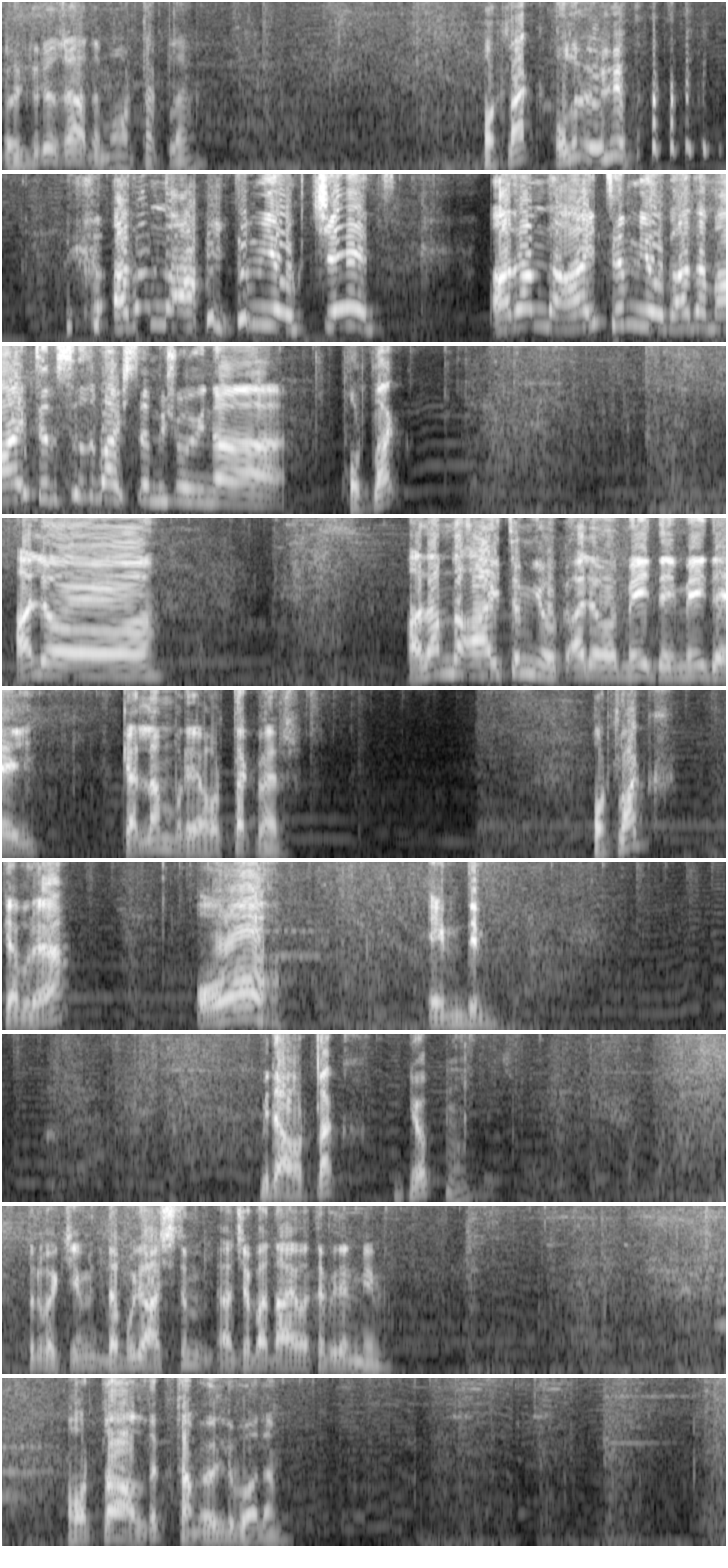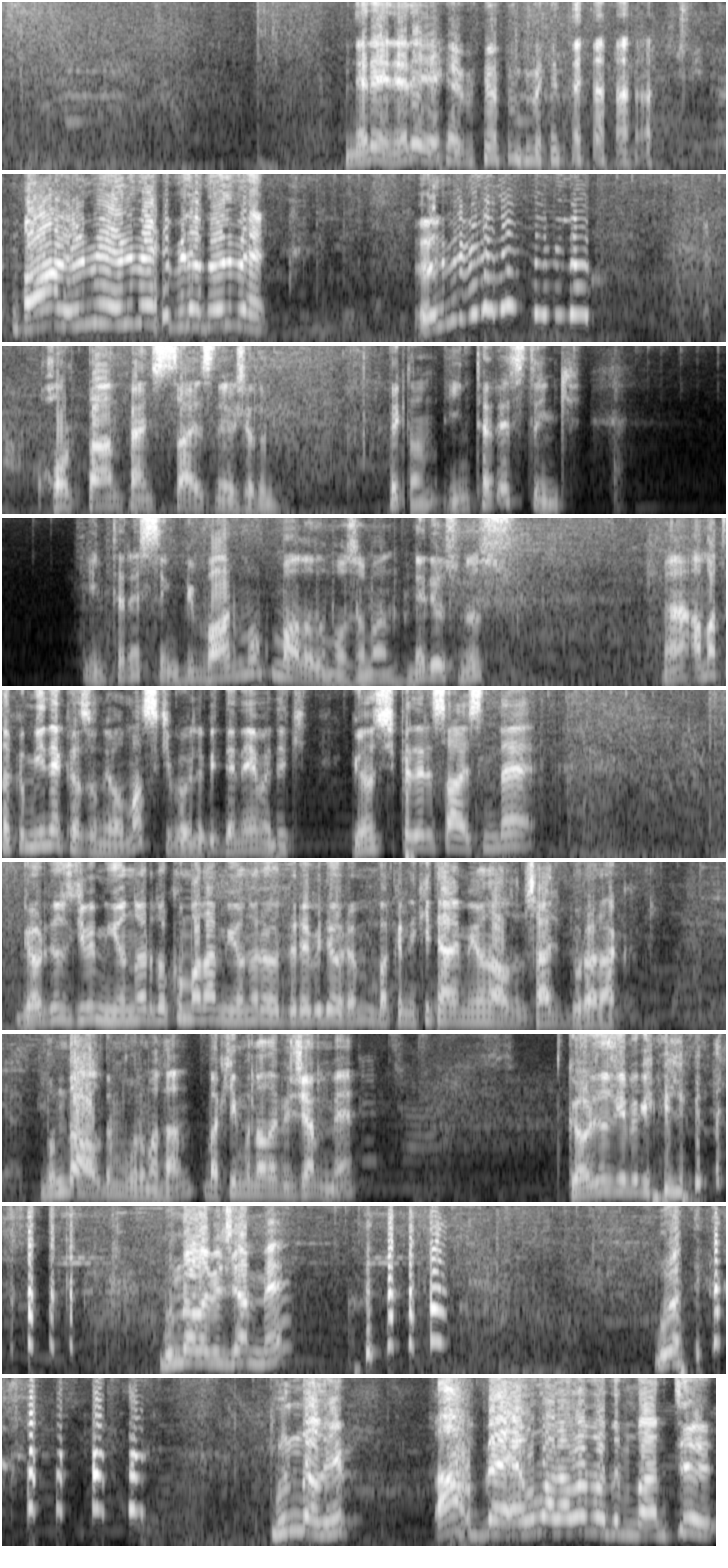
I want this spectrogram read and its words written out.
Öldürüyoruz ha adamı hortlakla. Hortlak? Oğlum ölüyor. Adamda item yok chat. Adamda item yok. Adam itemsız başlamış oyuna. Hortlak? Alo. Adamda item yok. Alo mayday mayday. Gel lan buraya hortlak ver. Hortlak? Gel buraya. Oh. Emdim. Bir daha hortlak. Yok mu? Dur bakayım. W açtım. Acaba dive atabilir miyim? Hortla aldık. Tam öldü bu adam. Nereye nereye? Aa ölme ölme Bilal ölme. Ölme Bilal ölme Bilal. Hortlan pençesi sayesinde yaşadım. Peki lan interesting. Interesting. Bir Warmok mu alalım o zaman? Ne diyorsunuz? Ha, ama takım yine kazanıyor olmaz ki böyle bir deneyemedik. Gönül şüpheleri sayesinde gördüğünüz gibi milyonlara dokunmadan milyonları öldürebiliyorum. Bakın iki tane milyon aldım sadece durarak. Bunu da aldım vurmadan. Bakayım bunu alabileceğim mi? Gördüğünüz gibi bunu alabileceğim mi? Bu- bunu da alayım. Ah be ulan alamadım lan tüh.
